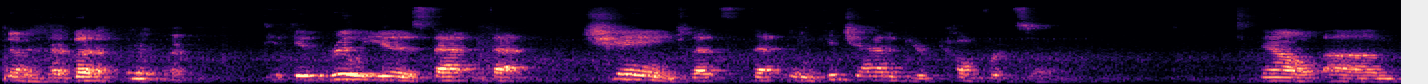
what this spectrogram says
No, but it, really is that that change. That's that it'll get you out of your comfort zone. Now. Um,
